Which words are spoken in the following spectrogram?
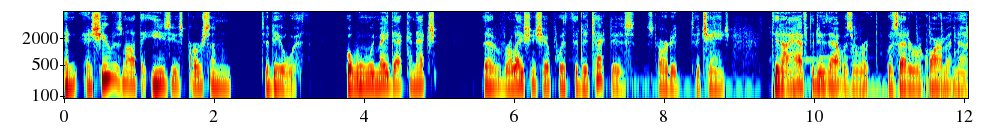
And, and she was not the easiest person to deal with. But when we made that connection, the relationship with the detectives started to change. Did I have to do that? Was, a, was that a requirement? No.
